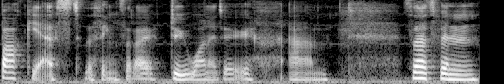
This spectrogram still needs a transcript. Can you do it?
fuck yes to the things that I do want to do. Um, so that's been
